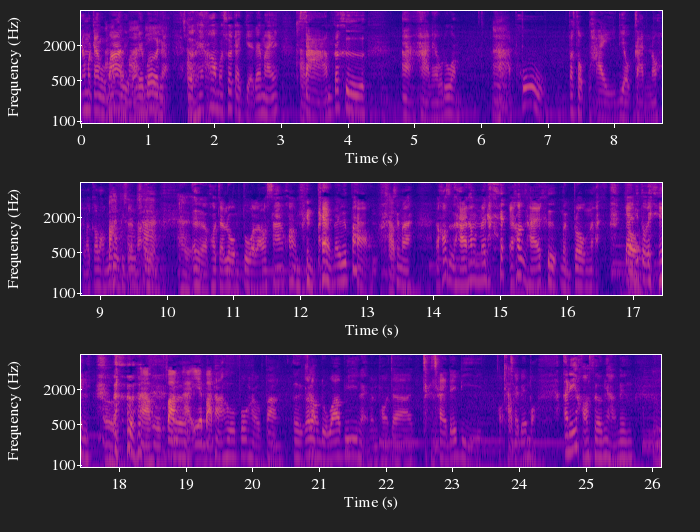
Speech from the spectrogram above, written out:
กรรมการหมู่บ้านหรืออะไรประมาณ whatever เนี่ยใช่เออให้เข้ามาช่วยไกลเกลี่ยได้ไหมครับสามก็คืออ่าหาแนวร่วมอ่าหาผู้ ประสบภัยเดียวกันเนาะแล้วก็ลองบ้านพูดข้กันว่าางๆเออเออพอจะรวมตัวแล้วสร้างความเปลี่ยนแปลงได้หรือเปล่าครับใช่ไหมแล้วข้อสุดท้ายถ้ามันไม่ได้ไอ้ข้อสุดท้ายก็คือเหมือนปรงอะแก้ที่ตัวเองเออหาหูฟังเออหาเอียบัดหาหูโปงหาหูฟังเออก็ครับลองดูว่าวิธีไหนมันพอจะจะใช้ได้ดีพอครับใช้ได้เหมาะ อันนี้ขอเสริมอย่างหนึ่งอืม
